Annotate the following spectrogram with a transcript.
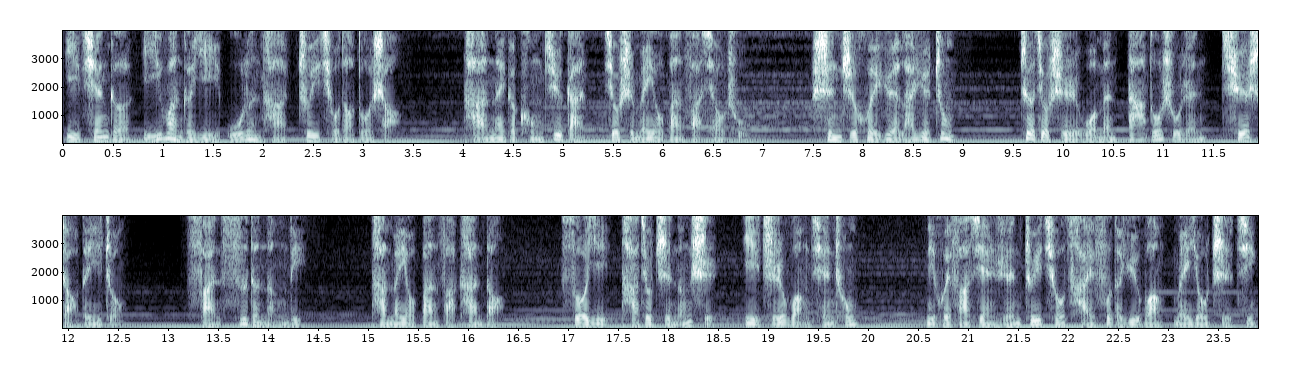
一千个、一万个亿，无论他追求到多少，他那个恐惧感就是没有办法消除，甚至会越来越重。这就是我们大多数人缺少的一种反思的能力。他没有办法看到，所以他就只能是一直往前冲。你会发现，人追求财富的欲望没有止境。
